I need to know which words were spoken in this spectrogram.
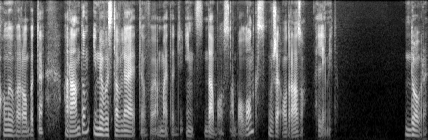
коли ви робите рандом і не виставляєте в методі ints, doubles або longs вже одразу ліміт. Добре.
